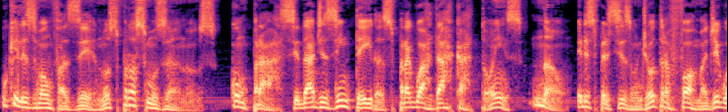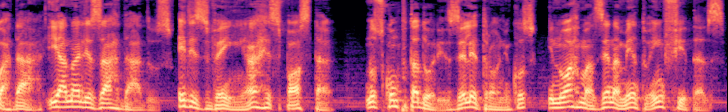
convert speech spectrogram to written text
O que eles vão fazer nos próximos anos? Comprar cidades inteiras para guardar cartões? Não. Eles precisam de outra forma de guardar e analisar dados. Eles veem a resposta nos computadores eletrônicos e no armazenamento em fitas.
